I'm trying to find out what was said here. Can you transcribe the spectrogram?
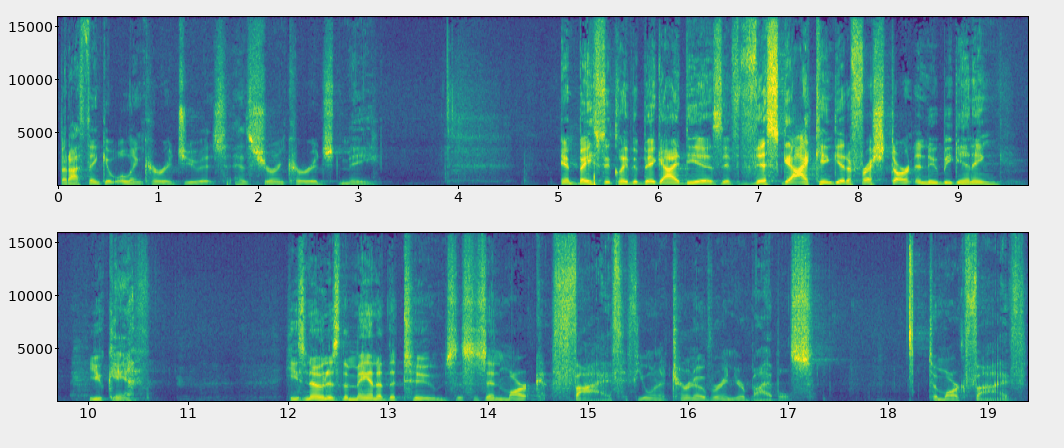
but I think it will encourage you. It has sure encouraged me. And basically, the big idea is if this guy can get a fresh start and a new beginning, you can. He's known as the man of the tombs. This is in Mark 5, if you want to turn over in your Bibles to Mark 5.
